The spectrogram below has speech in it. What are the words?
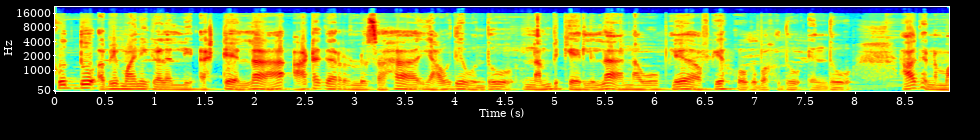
ಖುದ್ದು ಅಭಿಮಾನಿಗಳಲ್ಲಿ ಅಷ್ಟೇ ಅಲ್ಲ, ಆಟಗಾರರಲ್ಲೂ ಸಹ ಯಾವುದೇ ಒಂದು ನಂಬಿಕೆ ಇರಲಿಲ್ಲ, ನಾವು ಪ್ಲೇ ಆಫ್ಗೆ ಹೋಗಬಹುದು ಎಂದು. ಆಗ ನಮ್ಮ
